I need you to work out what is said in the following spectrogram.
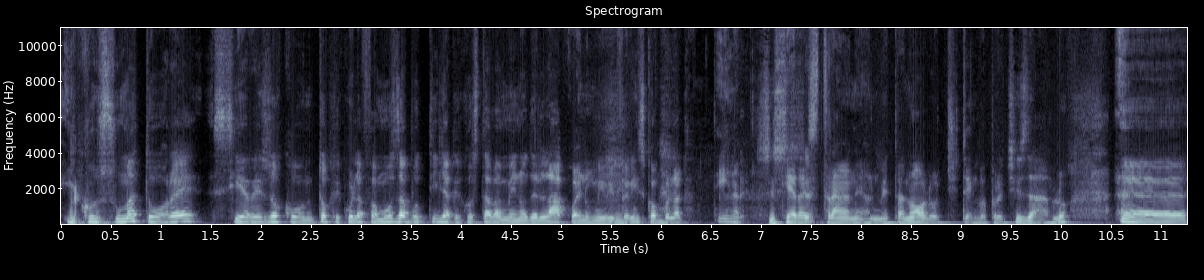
il consumatore si è reso conto che quella famosa bottiglia che costava meno dell'acqua, e non mi riferisco a quella cantina Sì, sì, che era sì. estranea al metanolo, ci tengo a precisarlo, eh,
